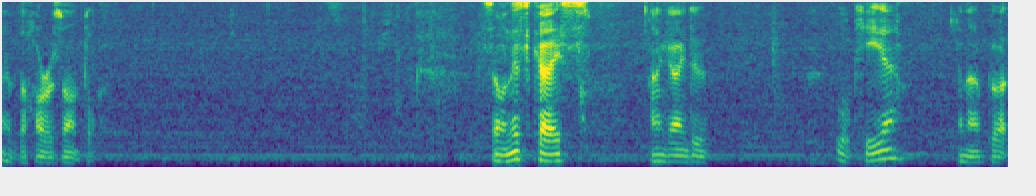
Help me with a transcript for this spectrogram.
of the horizontal. So in this case, I'm going to look here, and I've got,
